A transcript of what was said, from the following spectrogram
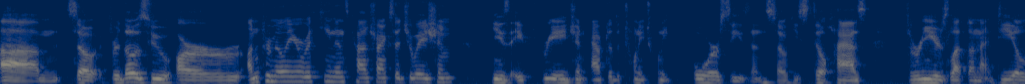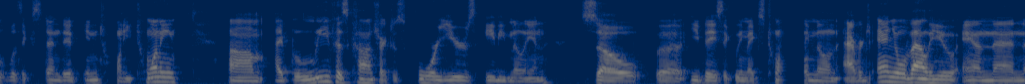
Um, so for those who are unfamiliar with Keenan's contract situation, He's a free agent after the 2024 season, so he still has three years left on that deal. Was extended in 2020. Um, I believe his contract is four years, 80 million. So uh, he basically makes 20 million average annual value, and then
